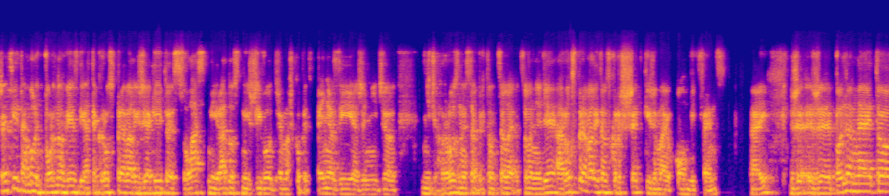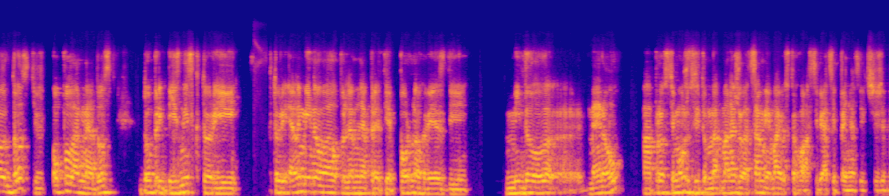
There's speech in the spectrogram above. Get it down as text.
Všetci tam boli pornohviezdy a tak rozprávali, že aký to je slastný, radostný život, že máš kopec peňazí a že nič, nič hrozné sa pri tom celé, celé nedie. A rozprávali tam skoro všetky, že majú OnlyFans. Hej? Že, že podľa mňa je to dosť populárne a dosť dobrý biznis, ktorý, ktorý eliminoval podľa mňa pre tie pornohviezdy middle eh, menov a proste môžu si to manažovať sami a majú z toho asi viacej peňazí. Čiže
